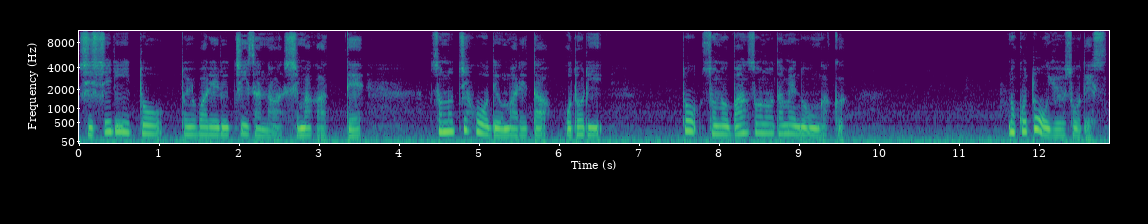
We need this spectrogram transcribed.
シシリー島と呼ばれる小さな島があってその地方で生まれた踊りとその伴奏のための音楽のことを言うそうです。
